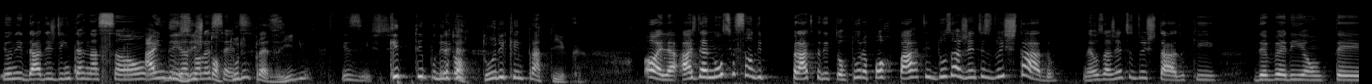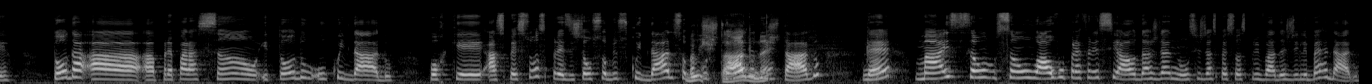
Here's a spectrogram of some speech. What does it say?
e unidades de internação Ainda de existe tortura em presídio? Existe. Que tipo de tortura e quem pratica? Olha, as denúncias são de prática de tortura por parte dos agentes do Estado. Né? Os agentes do Estado que deveriam ter toda a, a preparação e todo o cuidado, porque as pessoas presas estão sob os cuidados, sob do a custódia Estado, né? do Estado, né? mas são, são o alvo preferencial das denúncias das pessoas privadas de liberdade.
